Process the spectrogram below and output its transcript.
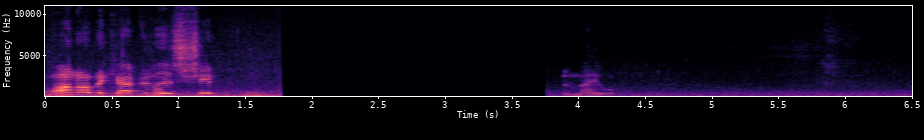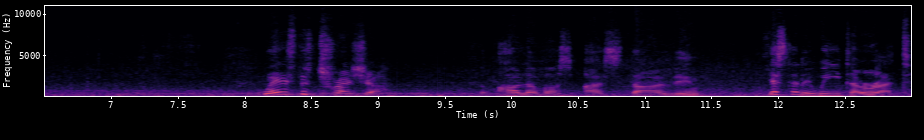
Am I not the captain of this ship? The nail. Where's the treasure? All of us are starving. Yesterday we eat a rat.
